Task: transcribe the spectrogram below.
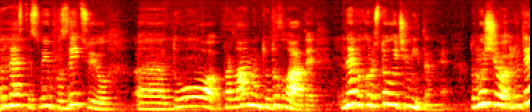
донести свою позицію до парламенту, до влади, не використовуючи мітинги? Тому що людей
